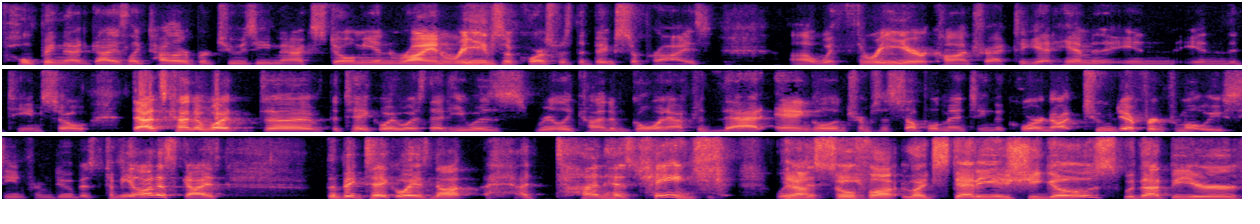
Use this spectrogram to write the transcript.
hoping that guys like Tyler Bertuzzi, Max Domi, and Ryan Reaves, of course, was the big surprise uh, with three-year contract to get him in, in, the team. So that's kind of what uh, the takeaway was that he was really kind of going after that angle in terms of supplementing the core. Not too different from what we've seen from Dubas. To be honest, guys, the big takeaway is not a ton has changed. yeah, so team. far, like steady as she goes. Would that be your?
